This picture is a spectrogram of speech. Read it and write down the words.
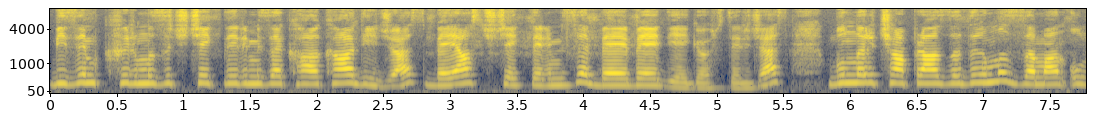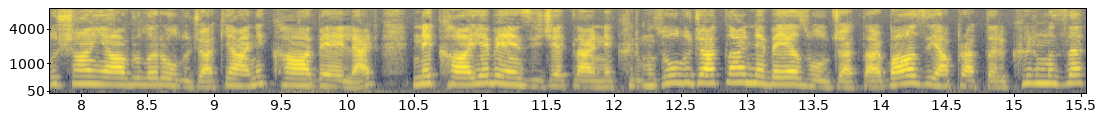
Bizim kırmızı çiçeklerimize KK diyeceğiz. Beyaz çiçeklerimize BB diye göstereceğiz. Bunları çaprazladığımız zaman oluşan yavruları olacak. Yani KB'ler. Ne K'ya benzeyecekler ne kırmızı olacaklar ne beyaz olacaklar. Bazı yaprakları kırmızı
